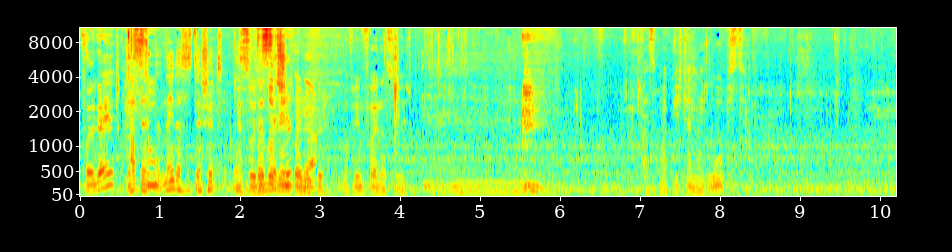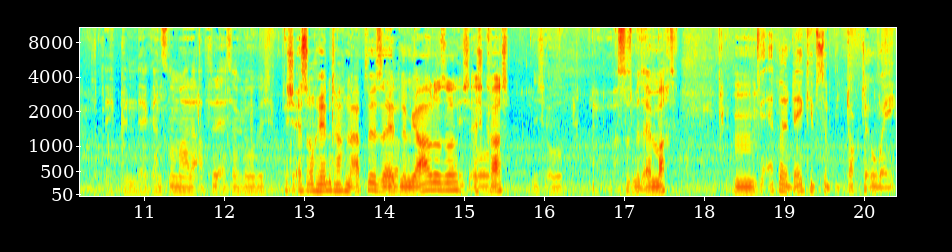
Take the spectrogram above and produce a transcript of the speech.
Voll geil. Das Hast ist du? Der, nee, das ist der Shit. Das Achso, das das, ist ist auf der jeden Fall Shit? der Shit. Auf jeden Fall, das hast du recht. Was mag ich denn an Obst? Ich bin der ganz normale Apfelesser, glaube ich. Ich esse auch jeden Tag einen Apfel seit Ja. einem Jahr oder so. Ich Echt auch. krass, Ich auch. was das mit einem macht. The apple a day keeps the doctor away.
